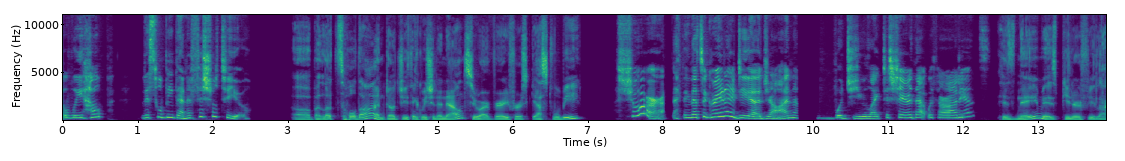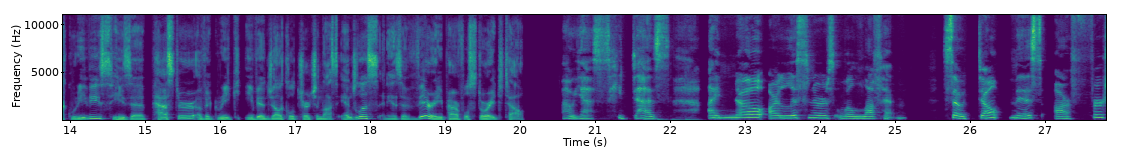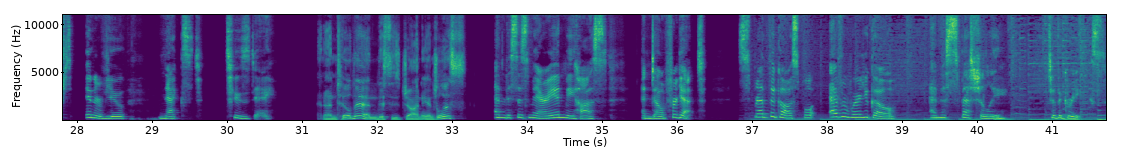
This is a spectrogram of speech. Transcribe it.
We hope this will be beneficial to you. Oh, but let's hold on. Don't you think we should announce who our very first guest will be? Sure. I think that's a great idea, John. Would you like to share that with our audience? His name is Peter Phylakouridis. He's a pastor of a Greek evangelical church in Los Angeles, and he has a very powerful story to tell. Oh, yes, he does. I know our listeners will love him. So don't miss our first interview next Tuesday. And until then, this is John Angelis. And this is Marian Mihas. And don't forget, spread the gospel everywhere you go, and especially to the Greeks.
